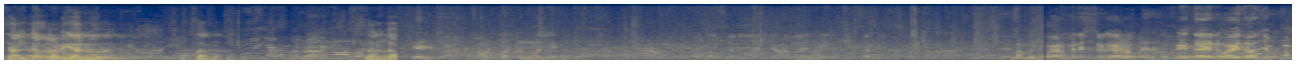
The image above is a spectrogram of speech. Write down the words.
సెల్ టవర్ అడిగారు. సార్. సెల్ టవర్ గారు మినిస్టర్ గారు మిగతా ఎన్ని వాయిదాలు చెప్తాం.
